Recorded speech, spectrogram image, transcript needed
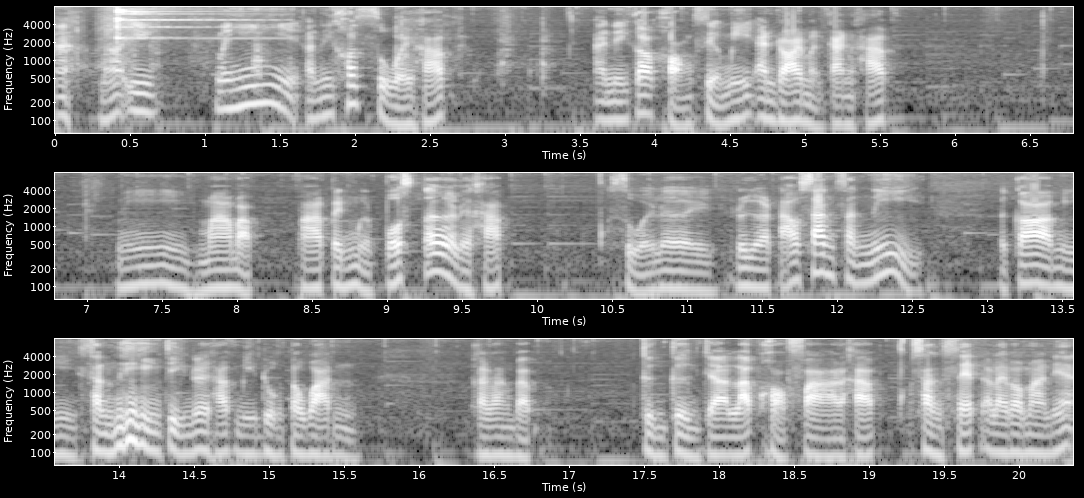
อะ มาอีก นี่ อันนี้เขาสวยครับ อันนี้ก็ของ Xiaomi Android เหมือนกันครับ นี่มาแบบมาเป็นเหมือนโปสเตอร์เลยครับ สวยเลย เรือเต้าสั้นซันนี่ แล้วก็มีซันนี่จริงๆด้วยครับ มีดวงตะวันกำลังแบบ กึ่งๆจะรับขอบฟ้านะครับซันเซ็ตอะไรประมาณเนี้ย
